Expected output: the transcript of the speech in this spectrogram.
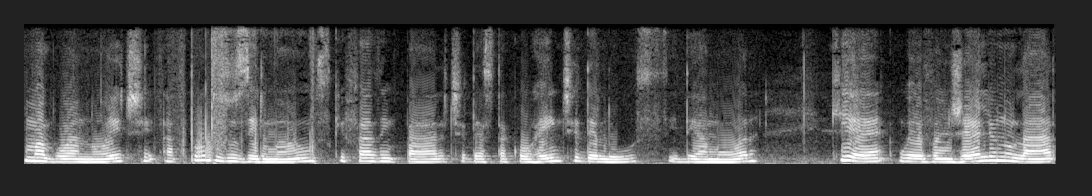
Uma boa noite a todos os irmãos que fazem parte desta corrente de luz e de amor que é o Evangelho no Lar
